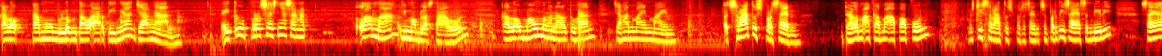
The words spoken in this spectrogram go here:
Kalau kamu belum tahu artinya jangan. Itu prosesnya sangat lama, 15 tahun. Kalau mau mengenal Tuhan, jangan main-main. 100% dalam agama apa pun mesti 100%. Seperti saya sendiri, saya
